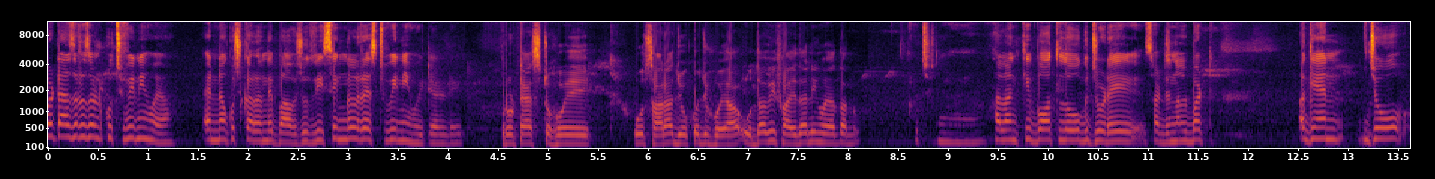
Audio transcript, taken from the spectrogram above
ਬਟ ਐਜ਼ ਅ ਰਿਜ਼ਲਟ ਕੁਝ ਵੀ ਨਹੀਂ ਹੋਇਆ। ਇੰਨਾ ਕੁਝ ਕਰਨ ਦੇ ਬਾਵਜੂਦ ਵੀ ਸਿੰਗਲ ਰੈਸਟ ਵੀ ਨਹੀਂ ਹੋਈ ਟਿਲ ਡੇਟ ਪ੍ਰੋਟੈਸਟ ਹੋਏ ਉਹ ਸਾਰਾ ਜੋ ਕੁਝ ਹੋਇਆ ਉਹਦਾ ਵੀ ਫਾਇਦਾ ਨਹੀਂ ਹੋਇਆ ਤੁਹਾਨੂੰ? ਕੁਝ ਨਹੀਂ ਹੋਇਆ। ਹਾਲਾਂਕਿ ਬਹੁਤ ਲੋਕ ਜੁੜੇ ਸਾਡੇ ਨਾਲ ਬਟ ਅਗੇਨ ਜੋ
